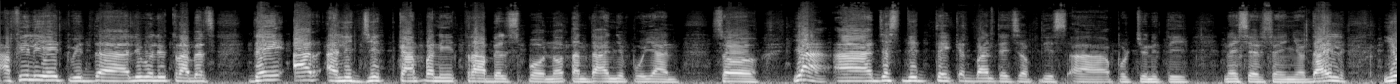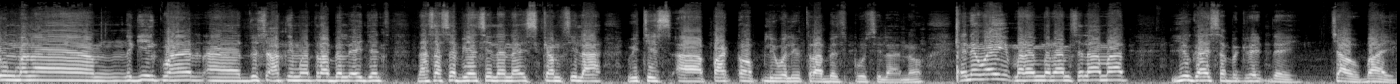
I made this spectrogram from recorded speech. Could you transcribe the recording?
affiliate with uh, Liwaliw Travels, they are a legit company travels po, no? Tandaan nyo po yan. So, yeah, uh, just did take advantage of this uh, opportunity na i-share sa inyo. Dahil yung mga um, nag inquire uh, doon sa ating mga travel agents, nasasabihan sila na scam sila, which is uh, part of Liwaliw Travels po sila, no? Anyway, maraming maraming salamat. You guys have a great day. Ciao, bye.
